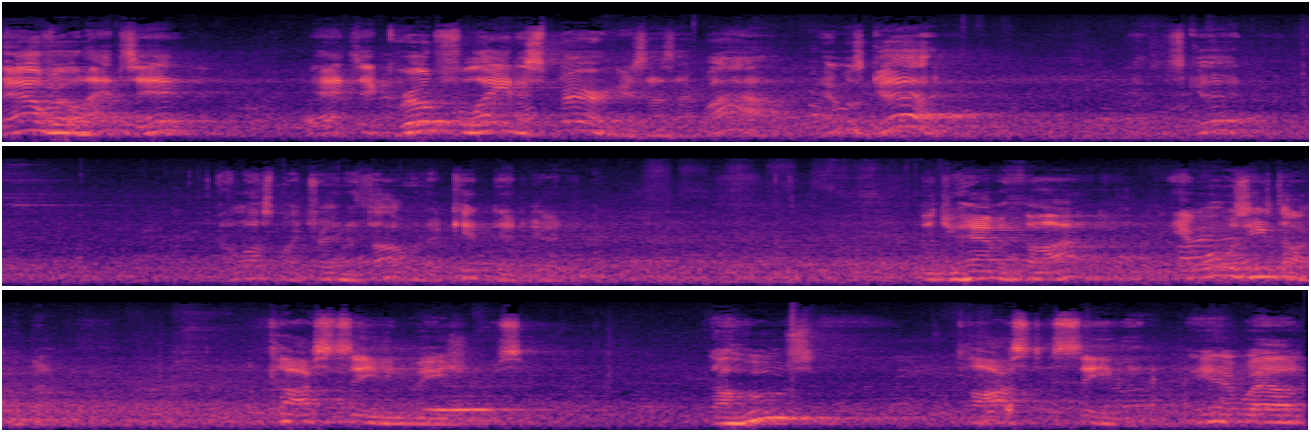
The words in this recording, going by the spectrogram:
Belleville, that's it. That's it. Grilled filet and asparagus. I was like, wow, that was good. That was good. I lost my train of thought when a kid did good. Did you have a thought? Yeah, what was he talking about? Cost saving measures. Now who's? Cost saving. Yeah, well,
